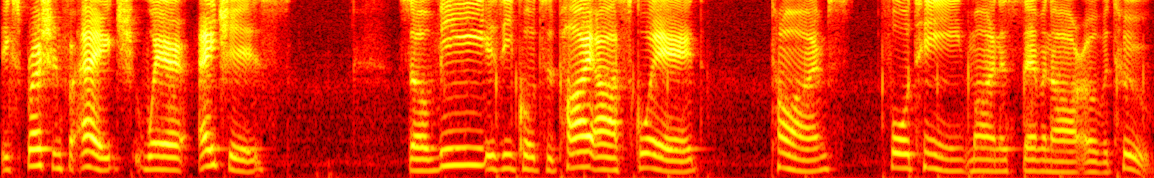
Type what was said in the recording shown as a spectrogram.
expression for h where h is so v is equal to pi r squared times 14 minus 7r over 2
